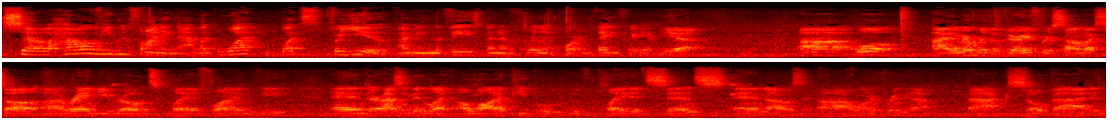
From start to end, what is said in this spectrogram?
So how have you been finding that? Like, what what's for you? I mean, the V's been a really important thing for you. Yeah. Uh, well, I remember the very first time I saw uh, Randy Rhoads play a Flying V, and there hasn't been like a lot of people who've played it since, and I was like, ah, I want to bring that back so bad. And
